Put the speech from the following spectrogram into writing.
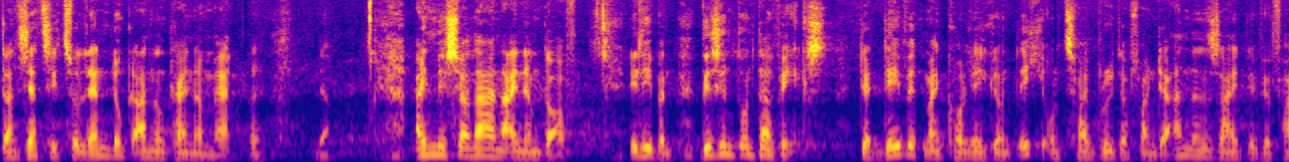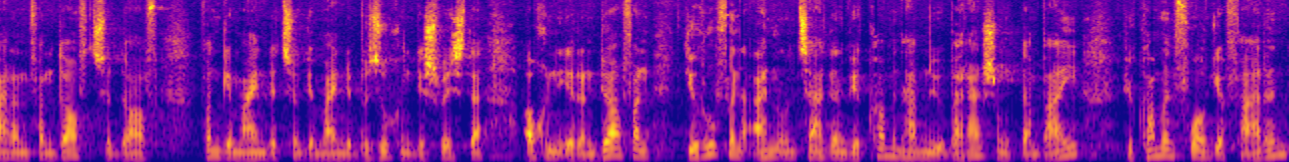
Dann setze ich zur Lendung an und keiner merkte. Ja. Ein Missionar in einem Dorf. Ihr Lieben, wir sind unterwegs. Der David, mein Kollege und ich und zwei Brüder von der anderen Seite, wir fahren von Dorf zu Dorf, von Gemeinde zu Gemeinde, besuchen Geschwister, auch in ihren Dörfern. Die rufen an und sagen, wir kommen, haben eine Überraschung dabei. Wir kommen vorgefahren.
